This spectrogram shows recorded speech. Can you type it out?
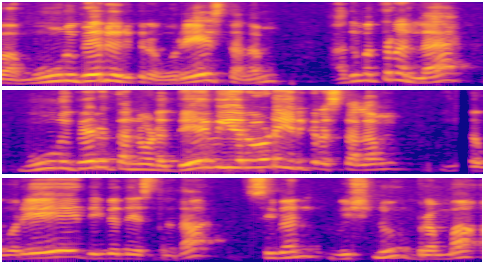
இவா மூணு பேர் இருக்கிற ஒரே ஸ்தலம். அது மாத்திரம் இல்ல மூணு பேர் தன்னோட தேவியரோட இருக்கிற ஸ்தலம். இந்த ஒரே திவ்ய தேசத்துல தான் சிவன் விஷ்ணு பிரம்மா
